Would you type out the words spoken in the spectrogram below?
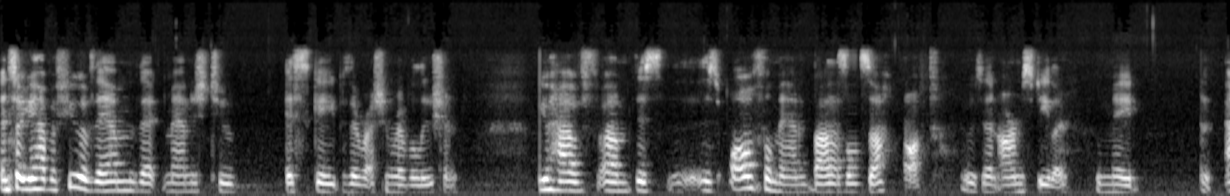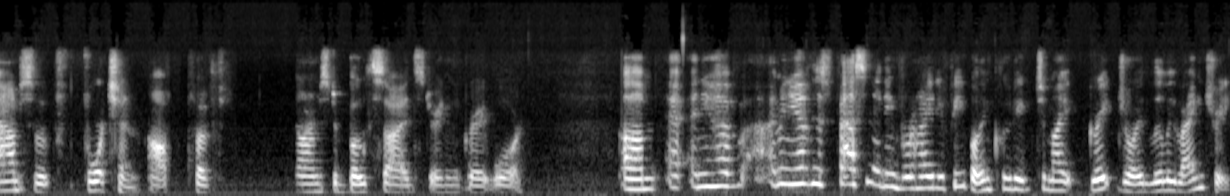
And so you have a few of them that managed to escape the Russian Revolution. You have um, this this awful man, Basil Zaharoff, who's an arms dealer who made an absolute fortune off of arms to both sides during the Great War. Um, and you have, I mean, you have this fascinating variety of people, including, to my great joy, Lillie Langtry.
